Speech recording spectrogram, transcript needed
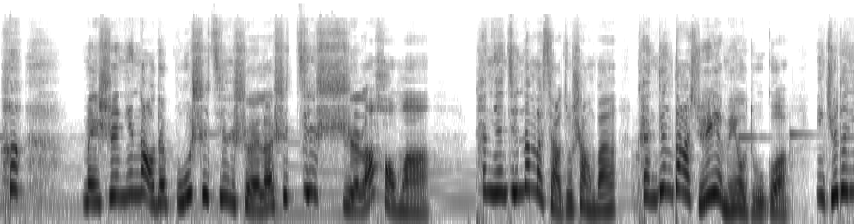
哼，美诗，你脑袋不是进水了，是进屎了，好吗？他年纪那么小就上班，肯定大学也没有读过。你觉得你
